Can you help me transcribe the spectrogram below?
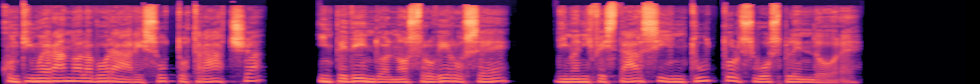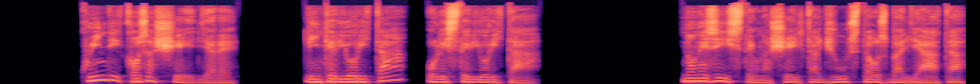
continueranno a lavorare sotto traccia, impedendo al nostro vero sé di manifestarsi in tutto il suo splendore. Quindi cosa scegliere? L'interiorità o l'esteriorità? Non esiste una scelta giusta o sbagliata.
